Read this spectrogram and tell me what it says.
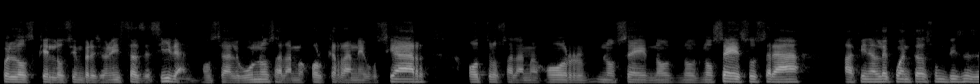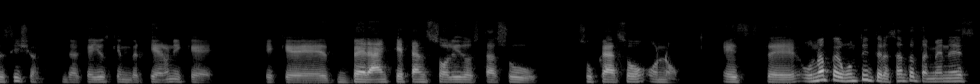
pues los que los inversionistas decidan. O sea, algunos a lo mejor querrán negociar, otros a lo mejor, no sé, no, no, no sé, eso será a final de cuentas un business decision de aquellos que invirtieron y que, y que verán qué tan sólido está su, su caso o no. Este, una pregunta interesante también es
